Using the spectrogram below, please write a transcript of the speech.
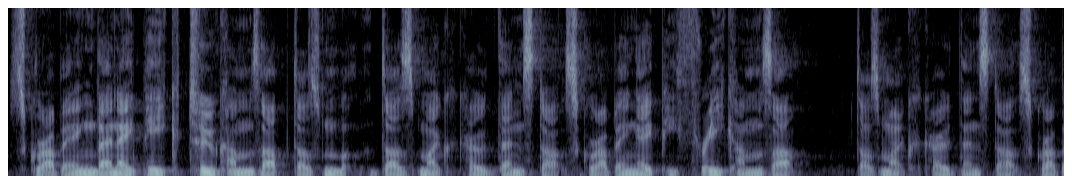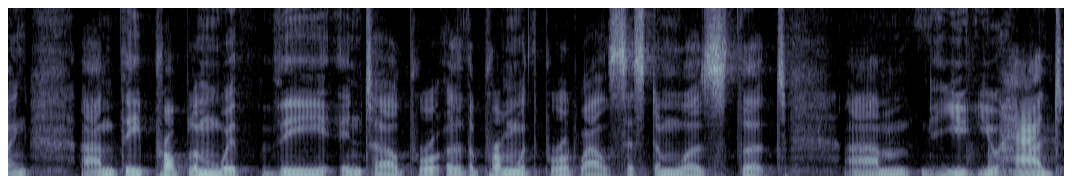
scrubbing. Then AP2 comes up does does microcode then starts scrubbing. AP3 comes up does microcode then starts scrubbing. And the problem with the Intel uh, the problem with the Broadwell system was that um, you you had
